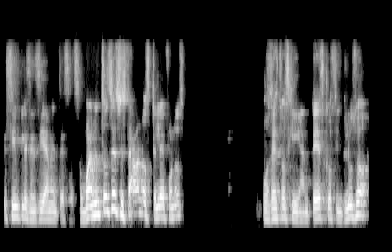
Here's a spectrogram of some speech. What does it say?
simple y sencillamente es eso. Bueno, entonces estaban los teléfonos pues estos gigantescos, incluso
